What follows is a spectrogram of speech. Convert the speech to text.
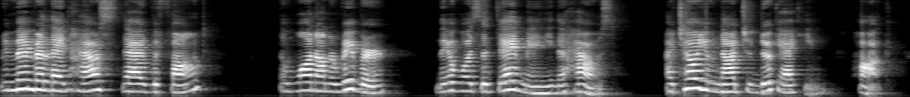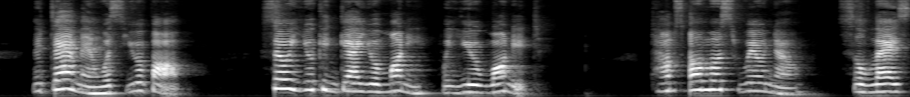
Remember that house that we found? The one on the river. There was a dead man in the house. I told you not to look at him, Huck. The dead man was your Pop. So you can get your money when you want it. Tom's almost well now, so that's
